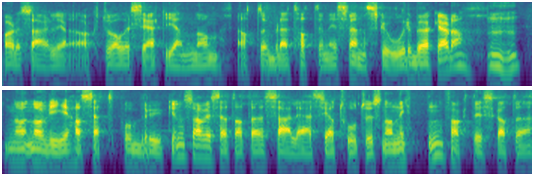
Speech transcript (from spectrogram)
var det særlig aktualisert gjennom at det ble tatt inn i svenske ordbøker. da. Mm -hmm. når, når, vi har sett på bruken, så har vi sett at det særlig er siden 2019 faktisk at det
